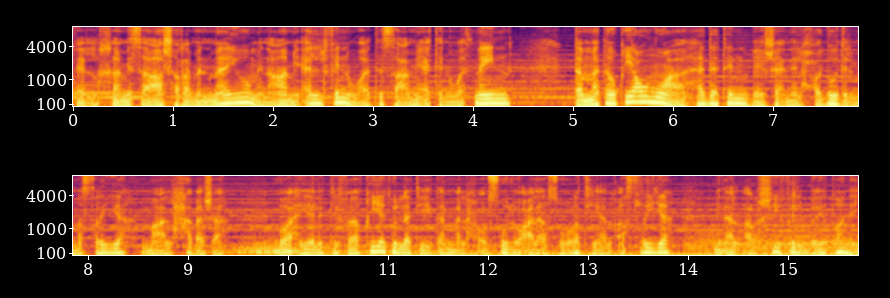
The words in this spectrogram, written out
في الخامس عشر من مايو من عام 1902 تم توقيع معاهدة بشأن الحدود المصرية مع الحبشة وهي الاتفاقية التي تم الحصول على صورتها الأصلية من الأرشيف البريطاني.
